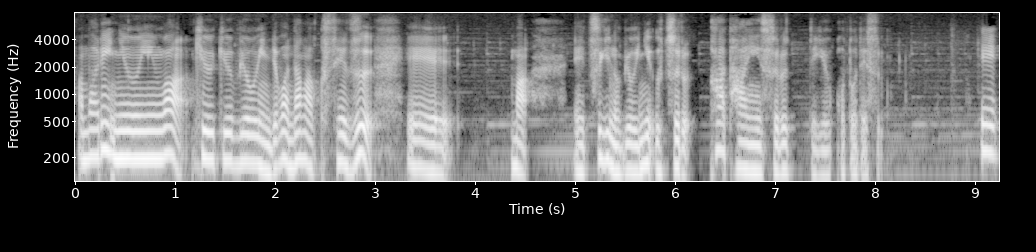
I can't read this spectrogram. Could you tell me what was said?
あまり入院は救急病院では長くせず、えー、まあ、えー、次の病院に移るか退院するっていうことです。で、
